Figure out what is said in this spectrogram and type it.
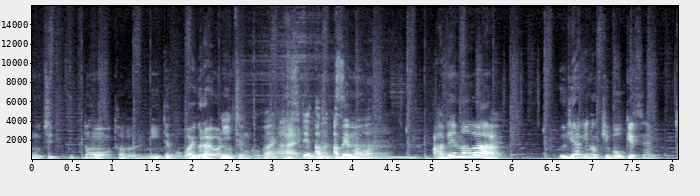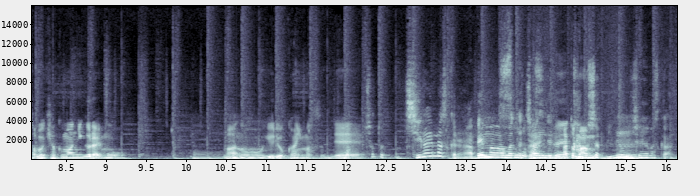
もううちの多分2.5倍ぐらいはあります。2.5倍、はい。でアアベマは、アベマはは売り上げの規模大きいですね。多分100万人ぐらいもううんあの有料会員いますんで、ちょっと違いますからね。アベマはまたチャンネル、あとまあ各社微妙に違いますからね、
